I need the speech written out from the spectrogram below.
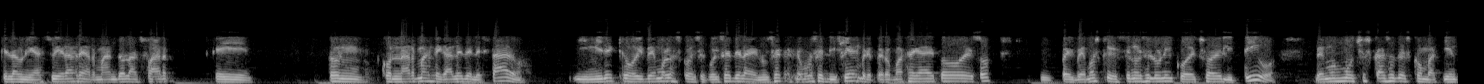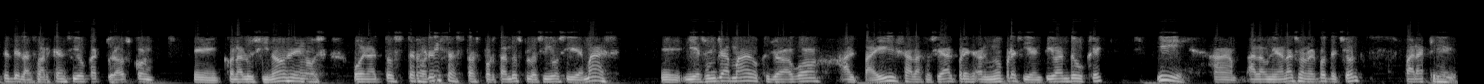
que la unidad estuviera rearmando las FARC eh, con, con armas legales del Estado. Y mire que hoy vemos las consecuencias de la denuncia que hacemos en diciembre, pero más allá de todo eso, pues vemos que este no es el único hecho delictivo. Vemos muchos casos de excombatientes de las FARC que han sido capturados con, eh, con alucinógenos o en actos terroristas, transportando explosivos y demás. Eh, y es un llamado que yo hago al país, a la sociedad, al, mismo presidente Iván Duque y a, la Unidad Nacional de Protección para que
